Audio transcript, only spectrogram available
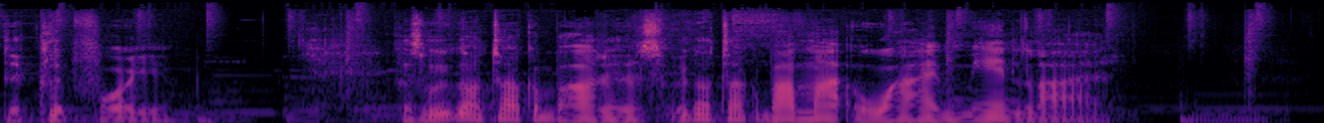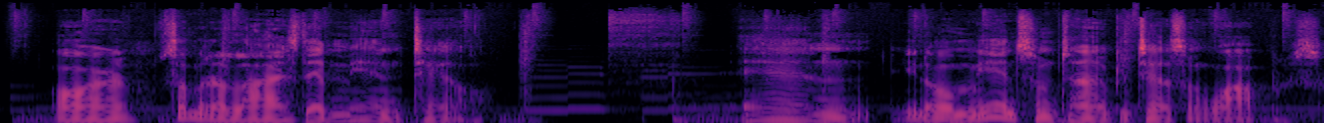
the clip for you because we're gonna talk about is we're gonna talk about my, why men lie or some of the lies that men tell. And you know, men sometimes can tell some whoppers.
